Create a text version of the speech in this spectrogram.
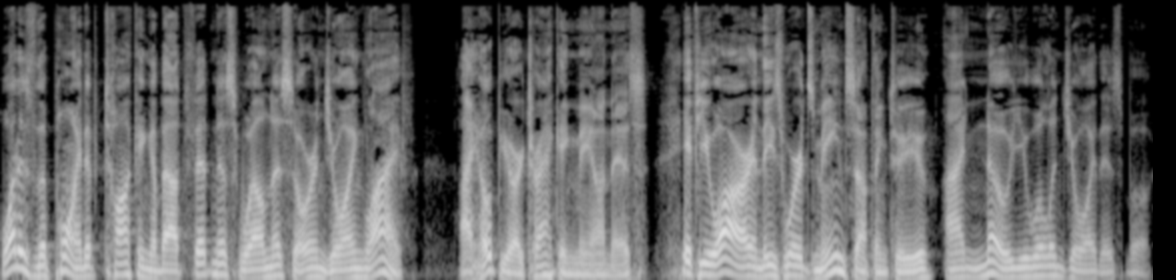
what is the point of talking about fitness, wellness, or enjoying life? I hope you are tracking me on this. If you are and these words mean something to you, I know you will enjoy this book.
